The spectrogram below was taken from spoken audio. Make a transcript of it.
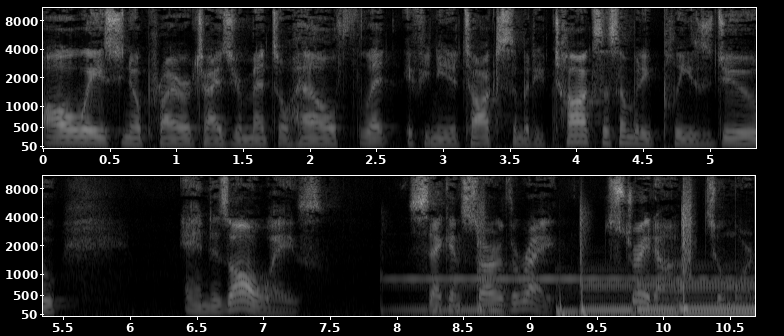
Always, you know, prioritize your mental health. Let if you need to talk to somebody, talk to somebody. Please do. And as always, second star to the right, straight on till morning.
